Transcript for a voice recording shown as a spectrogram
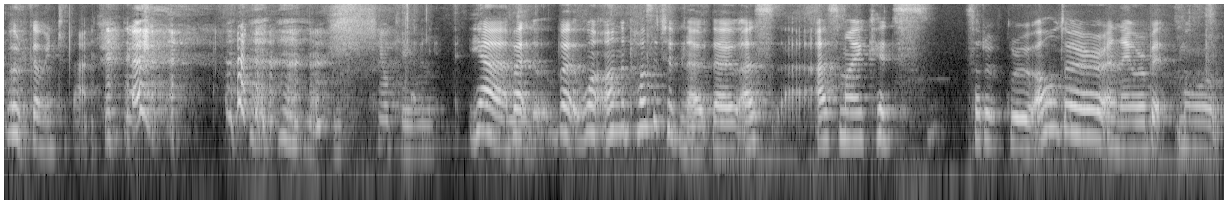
we'll go into that. okay. Well. Yeah, but but what, on the positive note, though, as as my kids sort of grew older and they were a bit more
